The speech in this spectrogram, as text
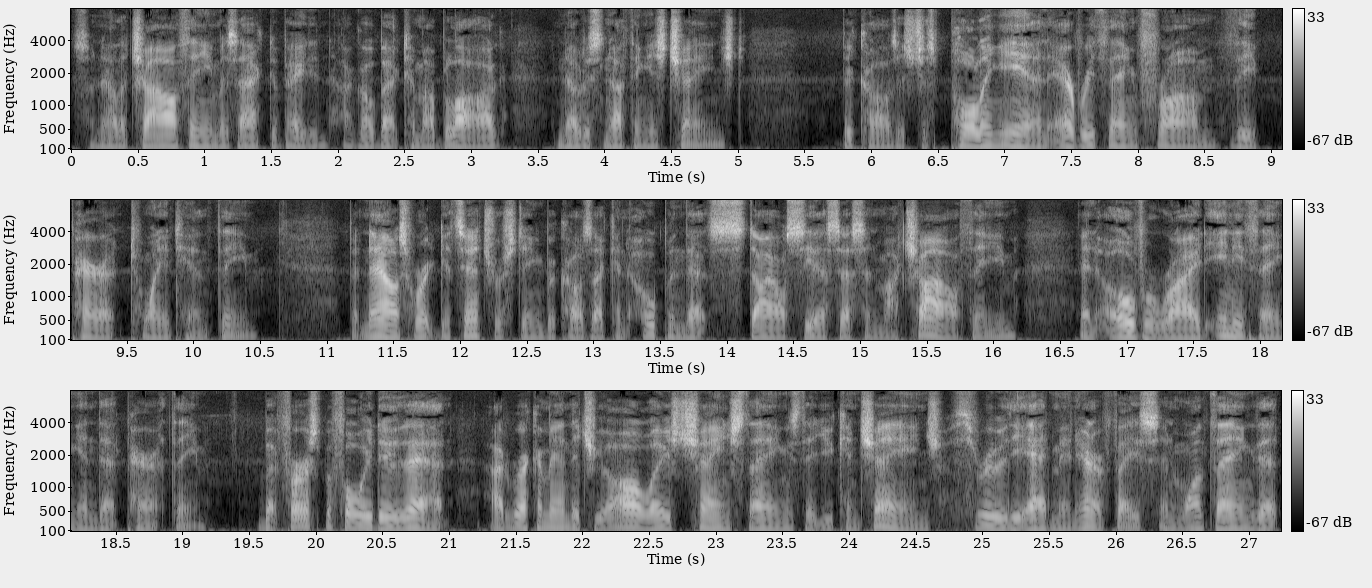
So now the child theme is activated. I go back to my blog. Notice nothing has changed because it's just pulling in everything from the parent 2010 theme. But now is where it gets interesting because I can open that style CSS in my child theme and override anything in that parent theme. But first, before we do that, I'd recommend that you always change things that you can change through the admin interface. And one thing that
